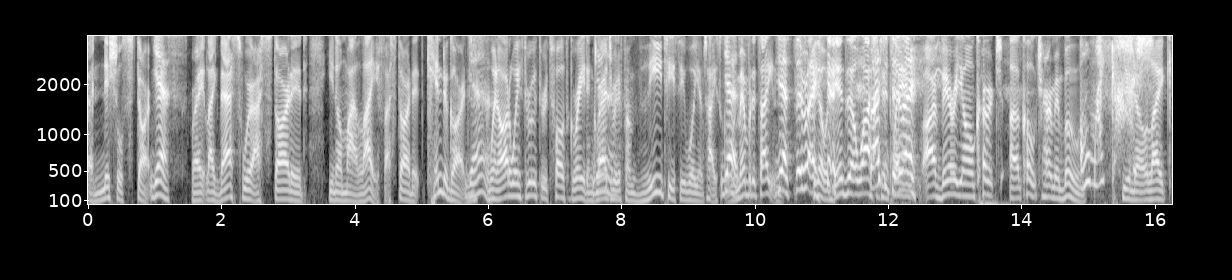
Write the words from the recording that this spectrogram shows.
initial start. yes. Right, like that's where I started. You know, my life. I started kindergarten. Yeah. Went all the way through through twelfth grade and Yeah. graduated from the T.C. Williams High School. Yes. Remember the Titans? Yes, they're right. You know, Denzel Washington, Washington, playing right. our very own coach, uh, Coach Herman Boone. Oh my gosh. You know, like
